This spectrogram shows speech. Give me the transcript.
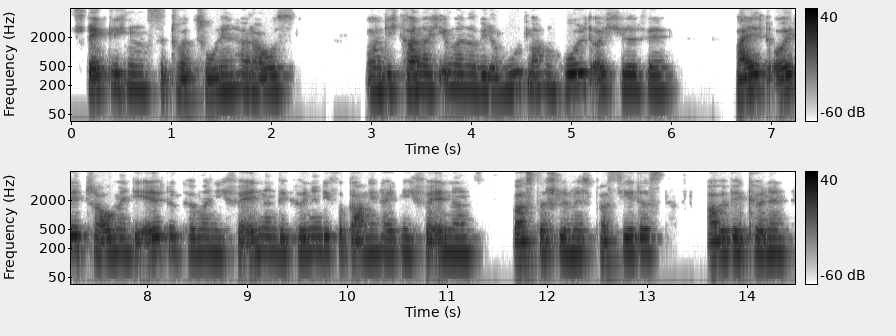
schrecklichen Situationen heraus. Und ich kann euch immer nur wieder Mut machen, holt euch Hilfe, heilt eure Traumen. Die Eltern können wir nicht verändern, wir können die Vergangenheit nicht verändern, was da Schlimmes passiert ist. Aber wir können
